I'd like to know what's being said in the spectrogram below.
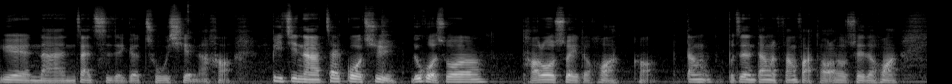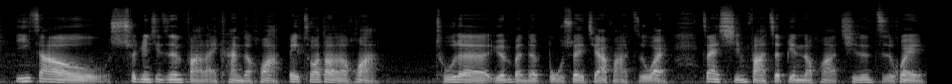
越难再次的一个出现了哈。毕竟呢，在过去如果说逃漏税的话，哈、当不正当的方法逃漏税的话，依照税捐稽征法来看的话，被抓到的话，除了原本的补税加罚之外，在刑法这边的话，其实只会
